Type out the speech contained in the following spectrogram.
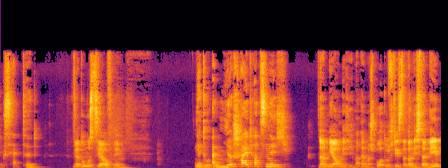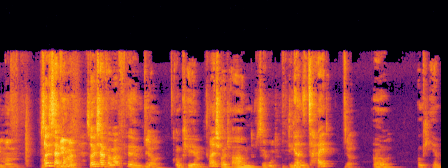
accepted. Ja, du musst sie aufnehmen. Ja, du, an mir scheitert's nicht. Na, mir auch nicht. Ich mache ja immer Sport. Du stehst aber nicht daneben und Soll ich einfach Video. mal, soll ich einfach mal filmen? Ja, Okay, mach ich heute Abend. sehr gut. Die ganze Zeit? Ja. Oh, okay.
